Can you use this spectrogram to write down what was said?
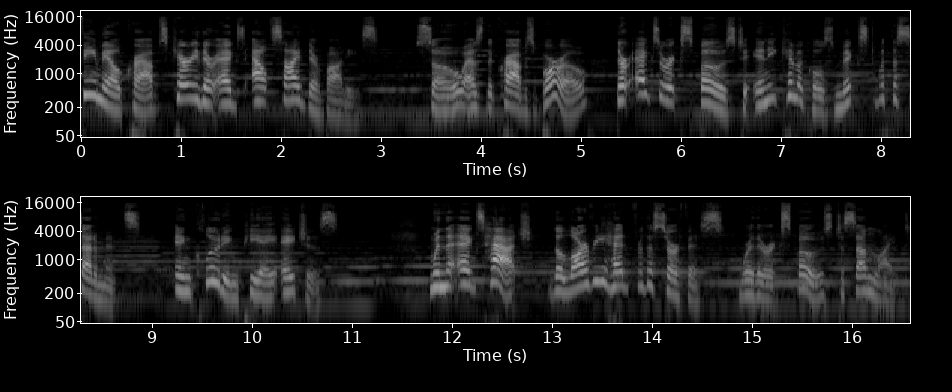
Female crabs carry their eggs outside their bodies. So, as the crabs burrow, their eggs are exposed to any chemicals mixed with the sediments, including PAHs. When the eggs hatch, the larvae head for the surface, where they're exposed to sunlight.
